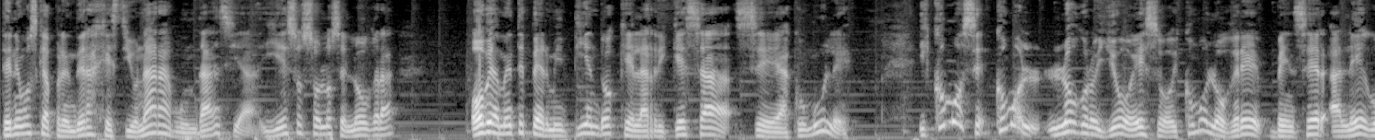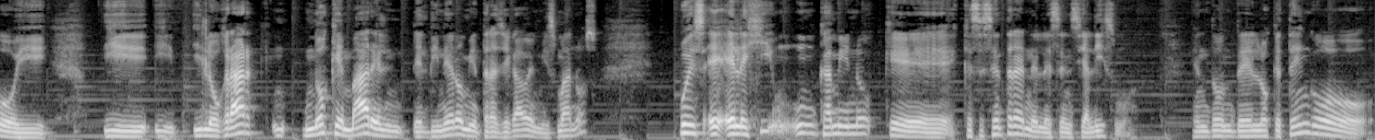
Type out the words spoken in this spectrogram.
tenemos que aprender a gestionar abundancia y eso solo se logra obviamente permitiendo que la riqueza se acumule. ¿Y cómo, se, cómo logro yo eso? ¿Y cómo logré vencer al ego y, y, lograr no quemar el, dinero mientras llegaba en mis manos? Pues eh, elegí un, camino que, se centra en el esencialismo, en donde lo que tengo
